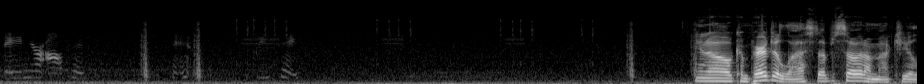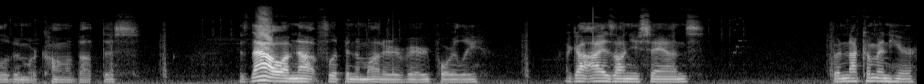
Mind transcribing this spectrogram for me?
Stay in your office be safe. You know, compared to last episode, I'm actually a little bit more calm about this. Because now I'm not flipping the monitor very poorly. I got eyes on you, Sans. Better not come in here.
